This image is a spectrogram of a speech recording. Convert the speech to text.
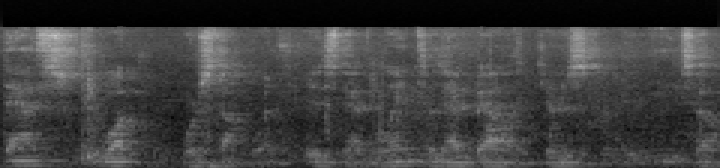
that's what we're stuck with, is that length of that ballot. There's, so,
